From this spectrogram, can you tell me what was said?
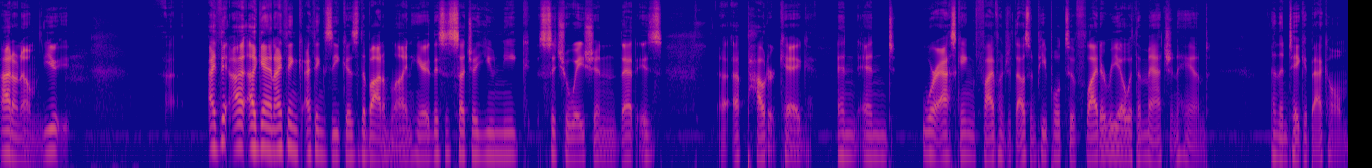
I don't know you. I think again, I think I think Zika's the bottom line here. This is such a unique situation that is a, a powder keg, and and we're asking five hundred thousand people to fly to Rio with a match in hand, and then take it back home.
